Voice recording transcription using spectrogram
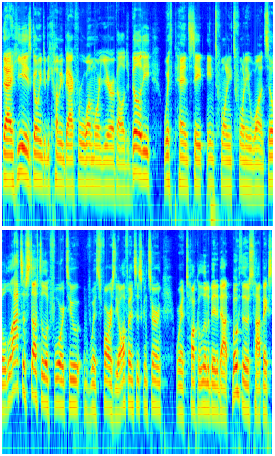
that he is going to be coming back for one more year of eligibility with Penn State in 2021. So lots of stuff to look forward to as far as the offense is concerned. We're going to talk a little bit about both of those topics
